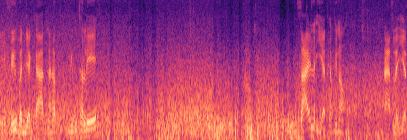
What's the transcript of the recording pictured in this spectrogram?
นี่คือบรรยากาศนะครับริมทะเลสายละเอียดครับพี่น้องหาดละเอียด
